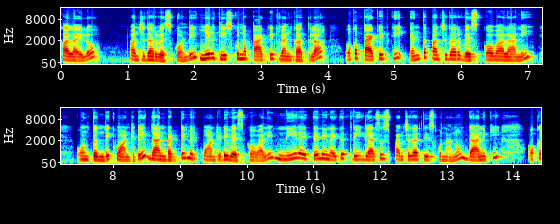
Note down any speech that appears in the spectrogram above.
కళాయిలో పంచదార వేసుకోండి. మీరు తీసుకున్న ప్యాకెట్ వెనకాతల ఒక ప్యాకెట్కి ఎంత పంచదార వేసుకోవాలా అని ఉంటుంది క్వాంటిటీ. దాన్ని బట్టి మీరు క్వాంటిటీ వేసుకోవాలి. నీరైతే నేనైతే త్రీ గ్లాసెస్ పంచదార తీసుకున్నాను. దానికి ఒక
